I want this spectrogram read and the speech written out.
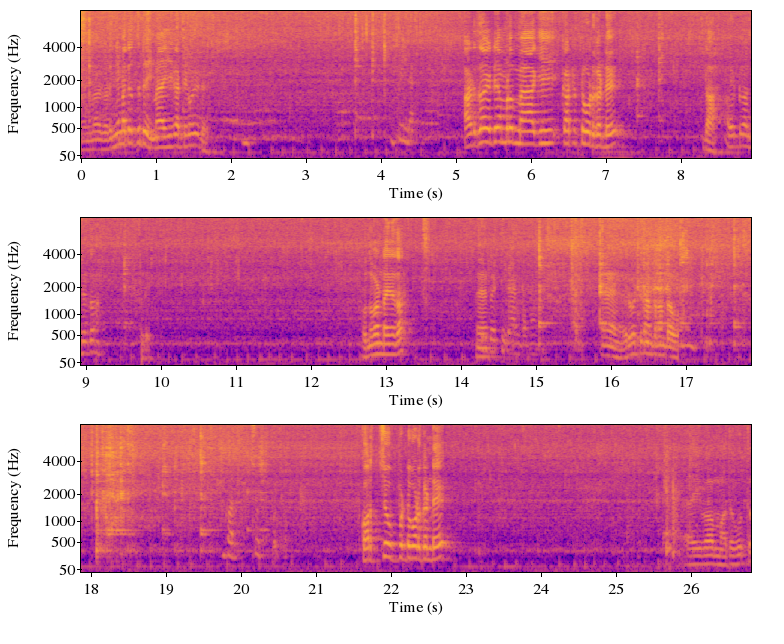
നല്ല ഇടഞ്ഞ് മറ്റത്തിട്ടേ മാഗി കട്ടി കൂടി ഇട് അടുത്തതായിട്ട് നമ്മൾ മാഗി കട്ടിട്ട് കൊടുക്കണ്ട്. ഇതാ അതിട്ട് കാണിച്ചെടുത്താ ഒന്ന് വേണ്ടതാ ഏ. ഒരു വെട്ടി കണ്ടിട്ടുണ്ടാവും. കുറച്ച് ഉപ്പിട്ട് കൊടുക്കണ്ട്. അയ്യോ മധുകൂത്ത്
